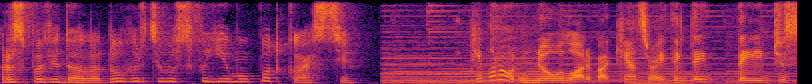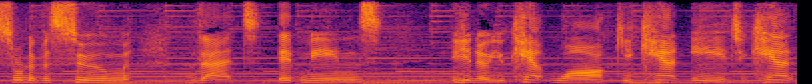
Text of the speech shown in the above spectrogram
розповідала Дугерті у своєму подкасті. people don't know a lot about cancer. I think they, they just sort of assume that it means, you know, you can't walk, you can't eat, you can't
